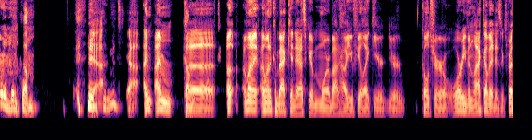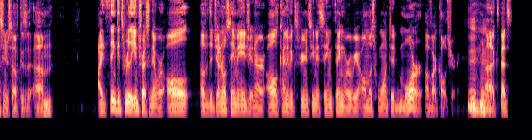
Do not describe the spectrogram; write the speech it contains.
Would have been something. yeah. Yeah. I'm, I'm, Come. uh, uh, I want to, I want to come back, Ken, to ask you more about how you feel like your, your culture or even lack of it is expressing yourself. Cause, um, I think it's really interesting that we're all of the general same age and are all kind of experiencing the same thing where we almost wanted more of our culture. Mhm. Uh, that's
